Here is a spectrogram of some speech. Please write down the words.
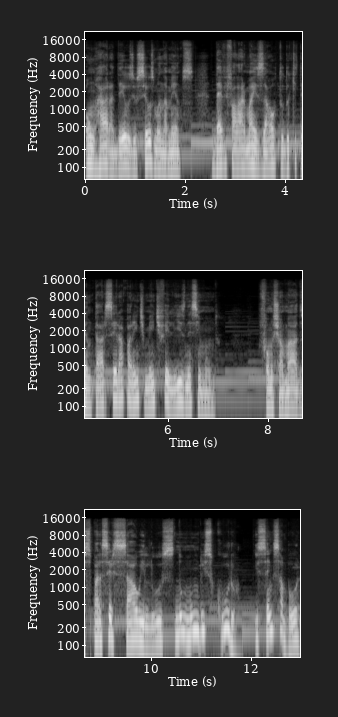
Honrar a Deus e os seus mandamentos deve falar mais alto do que tentar ser aparentemente feliz nesse mundo. Fomos chamados para ser sal e luz no mundo escuro e sem sabor.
